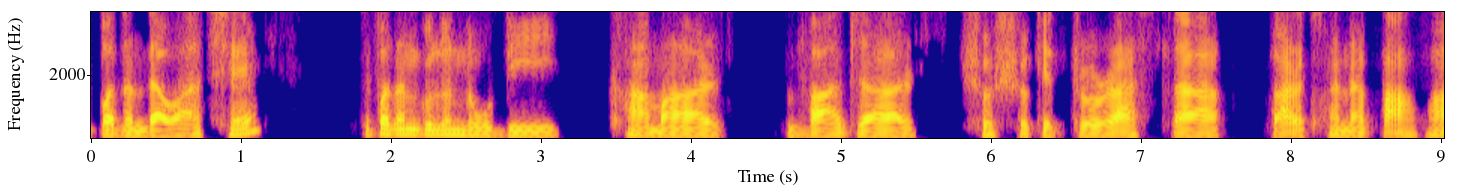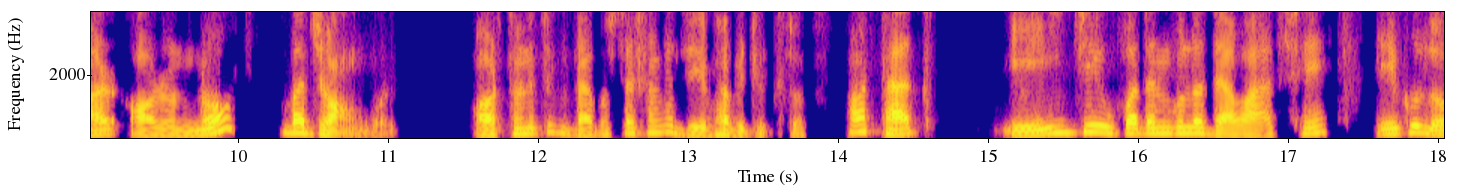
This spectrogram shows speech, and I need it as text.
উপাদান দেওয়া আছে। উপাদানগুলো নদী, খামার বাজার, শস্যক্ষেত্র, রাস্তা, কারখানা, পাহাড়, অরণ্য বা জঙ্গল। অর্থনৈতিক ব্যবস্থার সঙ্গে যেভাবে যুক্ত, অর্থাৎ এই যে উপাদানগুলো দেওয়া আছে, এগুলো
